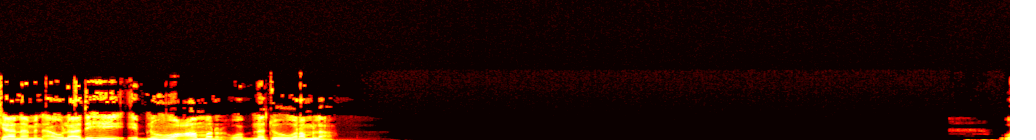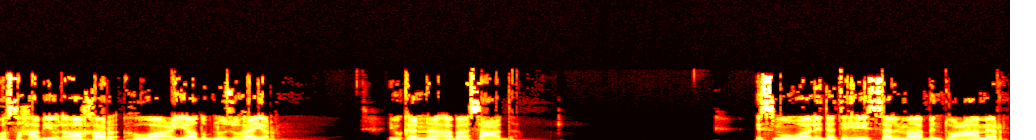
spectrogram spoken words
كان من أولاده ابنه عمرو وابنته رملة. والصحابي الآخر هو عياض بن زهير يكنى أبا سعد. اسم والدته سلمى بنت عامر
